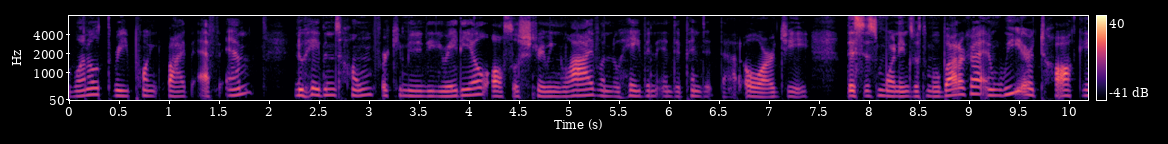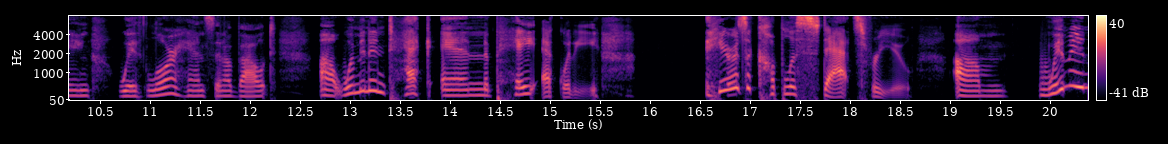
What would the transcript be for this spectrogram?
103.5 FM, New Haven's home for community radio, also streaming live on newhavenindependent.org. This is Mornings with Mubaraka, and we are talking with Laura Hanson about uh, women in tech and pay equity. here's a couple of stats for you. Um, women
